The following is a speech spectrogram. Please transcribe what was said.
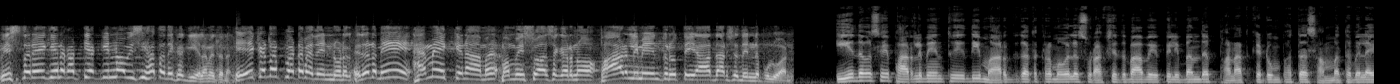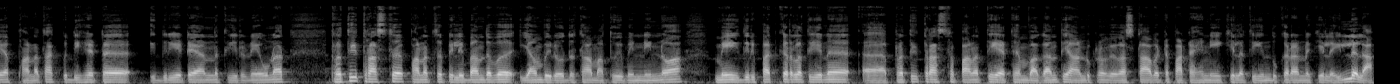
විස්තරේ කියන කට්ටියක් ඉන්නවා විසිහත දෙක කියලා මෙතන. ඒ ඒකටත් වට බැදෙන්න ඕන. එතකොට මේ හැම එක්කෙනාම මම විශ්වාස කරනවා පාර්ලිමේන්තුවට ඒ ආදර්ශ දෙන්න පුළුවන්. ඊයේ දවසේ පාර්ලිමේන්තුවේදී මාර්ගගත ක්‍රමවල සුරක්ෂිතභාවය පිළිබඳ පනත් කෙටුම්පත සම්මත වෙලය පනතක් විදිහට ඉදිරියට යන්න තීරණය වුණත් ප්‍රතිත්‍රස්ත පනත පිළිබඳව යම් විරෝධතා මතුවමින් ඉන්නවා මේ ඉදිරිපත් කරලා තියෙන ප්‍රතිත්‍රස්ත පනතේ ඇතැම් වගන්තය ආණ්ඩුක්‍රම ව්‍යවස්ථාවට පටහැනී කියලා තීන්දුව කරන්න කියලා ඉල්ලලා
